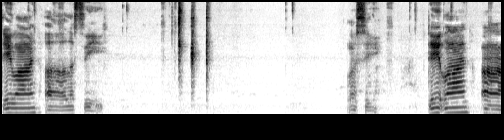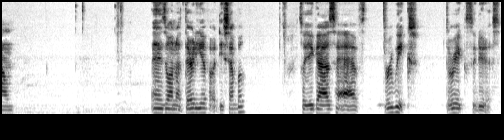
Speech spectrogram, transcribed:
Dayline, uh let's see. Let's see. Deadline, um ends on the 30th of December. So you guys have three weeks, three weeks to do this.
